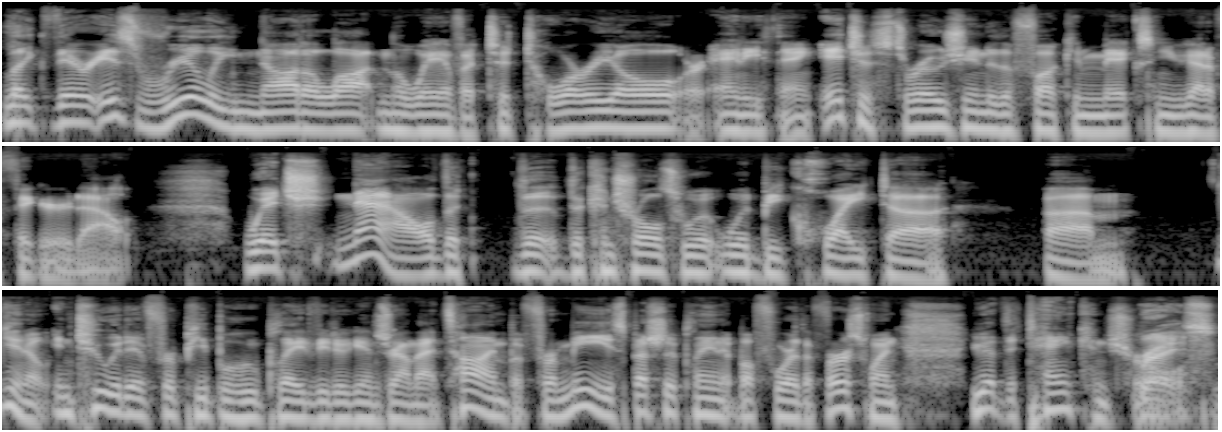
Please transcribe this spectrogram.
Like there is really not a lot in the way of a tutorial or anything. It just throws you into the fucking mix and you got to figure it out. Which now the the the controls would would be quite uh um you know intuitive for people who played video games around that time. But for me especially playing it before the first one you had the tank controls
